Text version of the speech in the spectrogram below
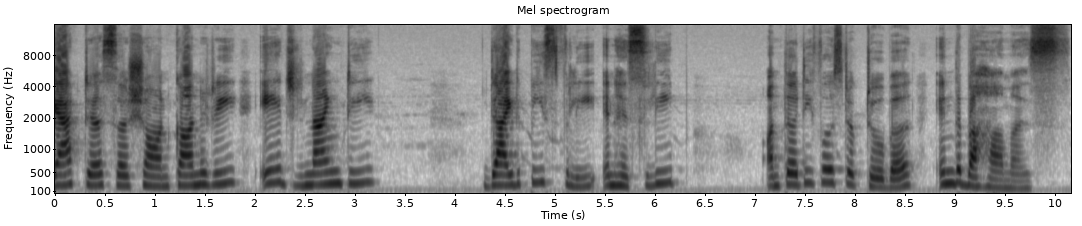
actor Sir Sean Connery, aged 90, died peacefully in his sleep on 31st October in the Bahamas.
